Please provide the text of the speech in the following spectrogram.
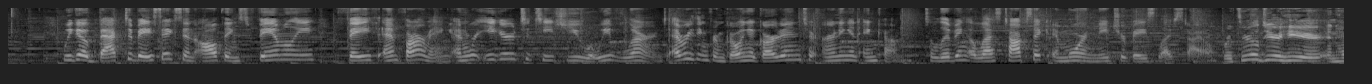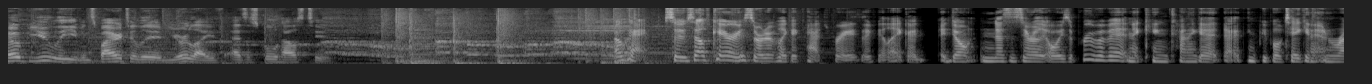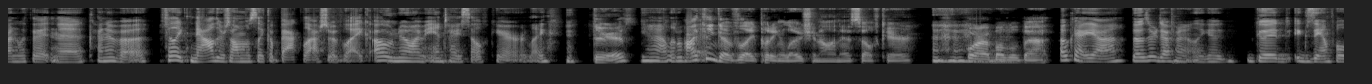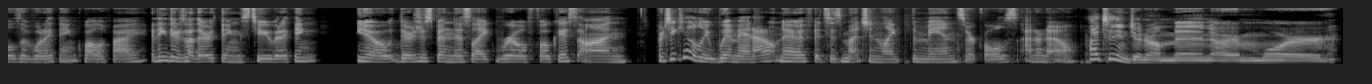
We go back to basics in all things family, faith, and farming, and we're eager to teach you what we've learned everything from growing a garden to earning an income to living a less toxic and more nature based lifestyle. We're thrilled you're here and hope you leave inspired to live your life as a schoolhouse too. Okay, so self care is sort of like a catchphrase. I feel like I, I don't necessarily always approve of it, and it can kind of get. I think people have taken it and run with it in a kind of a. I feel like now there's almost like a backlash of like, oh no, I'm anti self care. Like there is, yeah, a little. bit. I think of like putting lotion on as self care or a bubble bath. Okay, yeah, those are definitely good good examples of what I think qualify. I think there's other things too, but I think you know, there's just been this like real focus on particularly women. I don't know if it's as much in like the man circles. I don't know. I'd say in general, men are more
